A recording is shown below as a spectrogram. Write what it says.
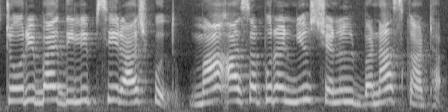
સ્ટોરી બાય દિલીપસિંહ રાજપૂત, મા આશાપુરા ન્યૂઝ ચેનલ, બનાસકાંઠા.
